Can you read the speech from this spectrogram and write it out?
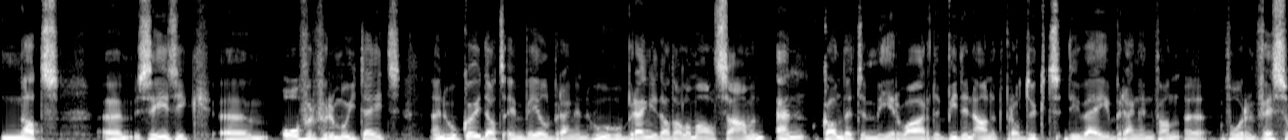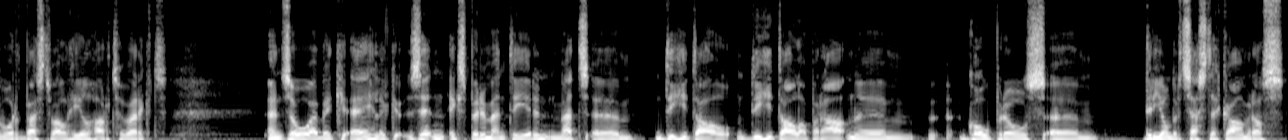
nat, ehm, zeeziek, ehm, oververmoeidheid. En hoe kun je dat in beeld brengen? Hoe, hoe breng je dat allemaal samen? En kan dit een meerwaarde bieden aan het product die wij brengen? Van, eh, voor een vis wordt best wel heel hard gewerkt. En zo heb ik eigenlijk zitten experimenteren met ehm, digitaal, digitaal apparaten, GoPro's, ehm, 360 camera's.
